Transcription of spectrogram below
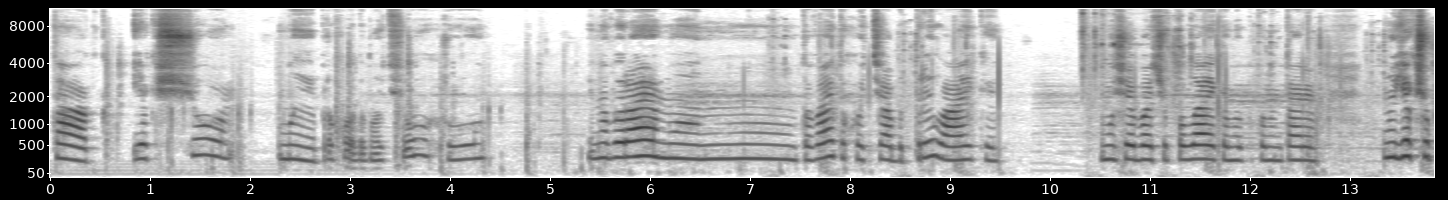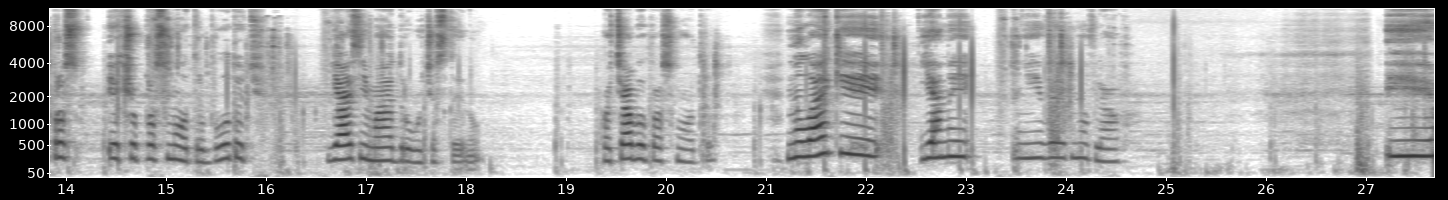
Так, якщо ми проходимо цю гру і набираємо, ну, давайте хоча б 3 лайки. Тому що я бачу по лайкам і по коментарям. Ну, якщо, прос... якщо просмотри будуть, я знімаю другу частину. Хоча б посмотрю. Ну, лайки я не, не відмовляв. І.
